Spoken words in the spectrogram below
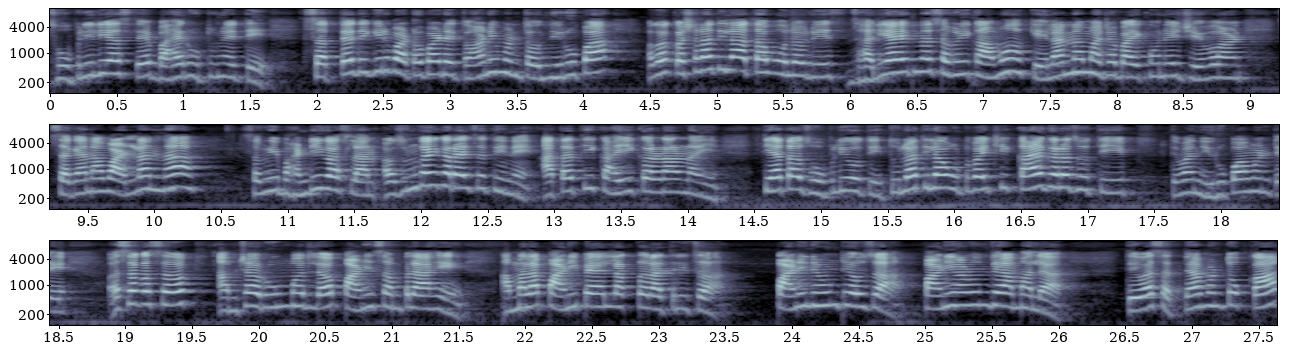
झोपलेली असते बाहेर उठून येते. सत्या देखील पाठोपाठ येतो आणि म्हणतो निरुपा अगं कशाला तिला आता बोलवलीस? झाली आहेत ना सगळी कामं? केला ना माझ्या बायकोने जेवण? सगळ्यांना वाढला ना? सगळी भांडी घासला अजून काय करायचं तिने? आता ती काही करणार नाही. ती आता झोपली होती. तुला तिला उठवायची काय गरज होती? तेव्हा निरुपा म्हणते असं कसं? आमच्या रूममधलं पाणी संपलं आहे. आम्हाला पाणी प्यायला लागतं रात्रीचं. पाणी नेऊन ठेव जा. पाणी आणून दे आम्हाला. तेव्हा सत्या म्हणतो का?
